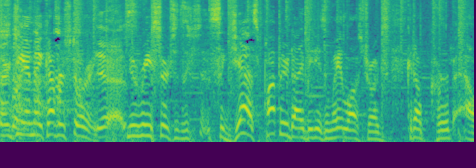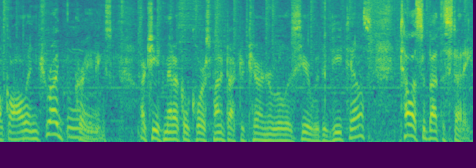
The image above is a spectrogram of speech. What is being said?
Our GMA cover story. Yes. New research suggests popular diabetes and weight loss drugs could help curb alcohol and drug mm. cravings. Our chief medical correspondent, Dr. Tara Narula, is here with the details. Tell us about the study.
